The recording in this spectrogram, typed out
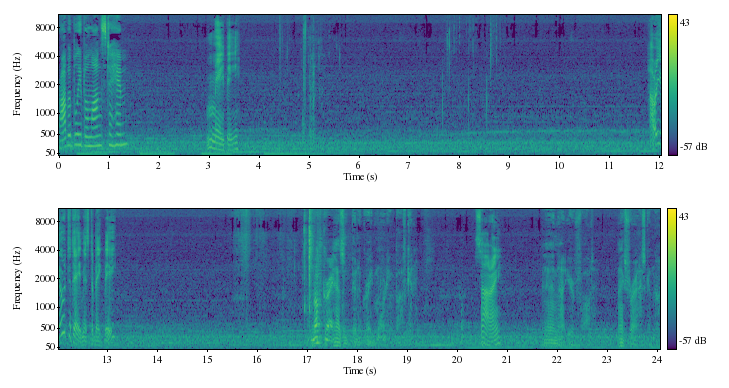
probably belongs to him? Maybe. How are you today, Mr. Bigby? Not great. It hasn't been a great morning, Buffkin. Sorry. Eh, not your fault. Thanks for asking, though.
